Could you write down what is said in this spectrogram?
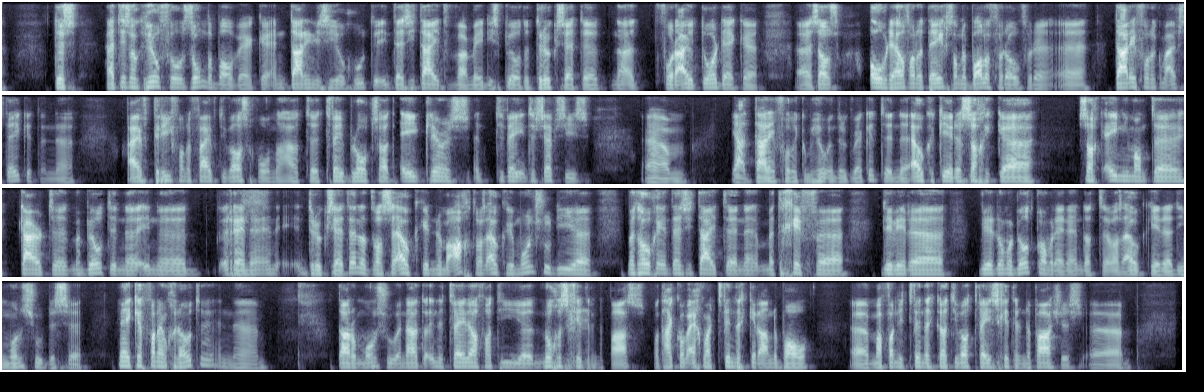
dus het is ook heel veel zonder bal werken. En daarin is hij heel goed. De intensiteit waarmee hij speelt, de druk zetten, nou, het vooruit doordekken. Uh, zelfs over de helft van de tegenstander ballen veroveren. Uh, daarin vond ik hem uitstekend. En, hij heeft drie van de vijf duels gewonnen. Hij had twee blocks, hij had één clearance en twee intercepties. Um, ja, daarin vond ik hem heel indrukwekkend. En uh, elke keer zag ik, uh, zag ik één iemand uh, kaart mijn beeld in, in rennen en druk zetten. En dat was elke keer nummer 8. was elke keer Monshu die met hoge intensiteit en met gif er weer, weer door mijn beeld kwam rennen. En dat was elke keer die Monshu. Dus nee, ik heb van hem genoten. En daarom Monshu. En nou, in de tweede helft had hij nog een schitterende paas. Want hij kwam echt maar 20 keer aan de bal. maar van die 20 keer had hij wel twee schitterende paasjes.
